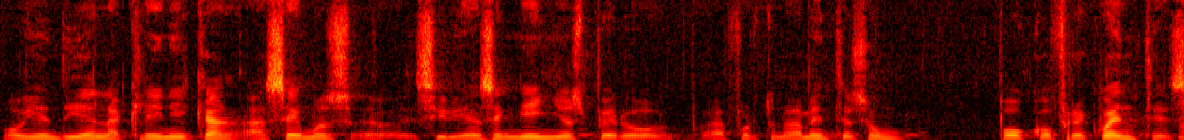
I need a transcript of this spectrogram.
Hoy en día en la clínica hacemos eh, cirugías en niños, pero afortunadamente son poco frecuentes.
